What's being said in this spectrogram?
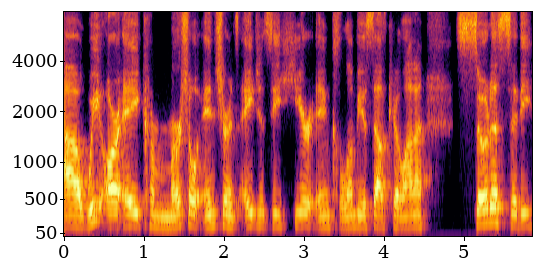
Uh, we are a commercial insurance agency here in Columbia, South Carolina. Soda City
